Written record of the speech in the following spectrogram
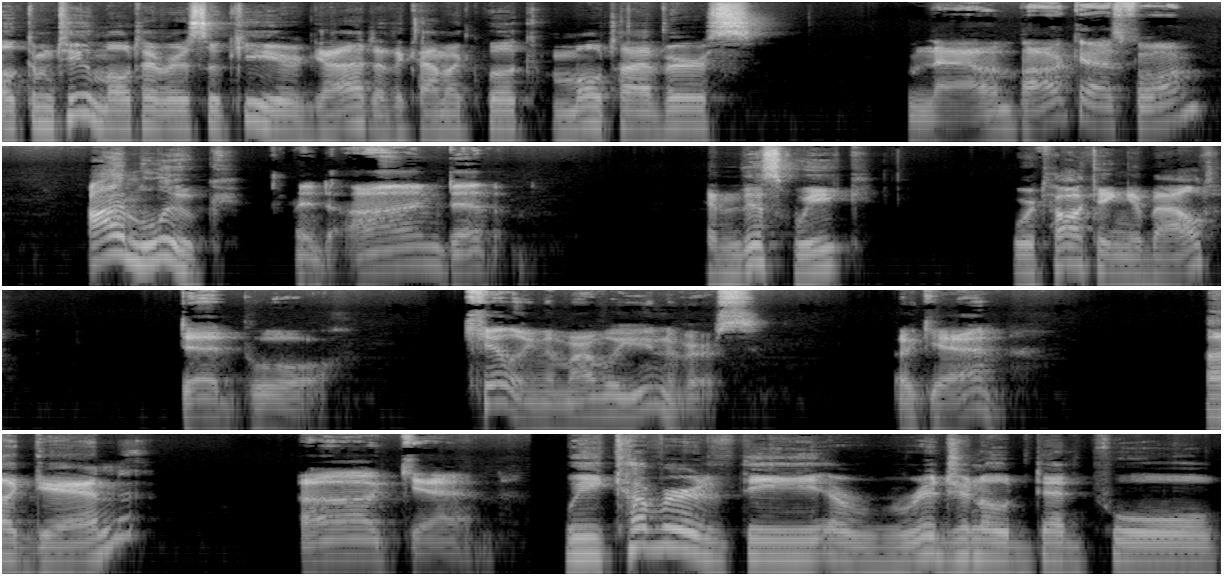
Welcome to Multiversal Q, your guide to the comic book multiverse. Now in podcast form. I'm Luke, And I'm Devin. and this week we're talking about Deadpool. Killing the Marvel Universe. Again. again. Again. We covered the original Deadpool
